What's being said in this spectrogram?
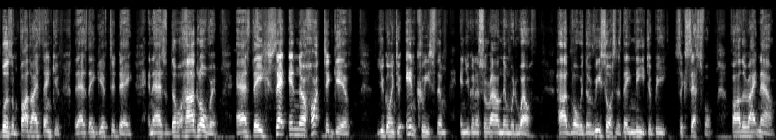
Bosom, Father, I thank you that as they give today, and as though high glory, as they set in their heart to give, you're going to increase them and you're going to surround them with wealth. High glory, the resources they need to be successful. Father, right now,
